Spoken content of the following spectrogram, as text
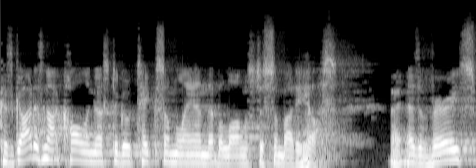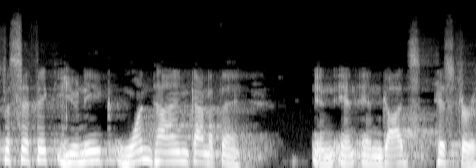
Because God is not calling us to go take some land that belongs to somebody else. Right? That's a very specific, unique, one time kind of thing in, in, in God's history.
